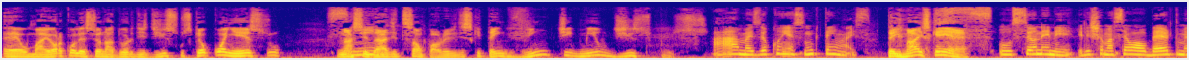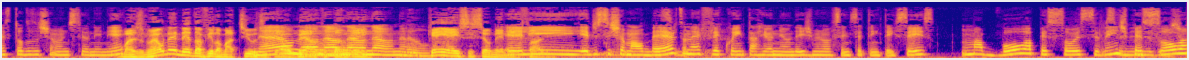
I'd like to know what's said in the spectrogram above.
é o maior colecionador de discos que eu conheço Sim. na cidade de São Paulo. Ele disse que tem 20 mil discos. Ah, mas eu conheço um que tem mais. Tem mais? Quem é? O seu Nenê. Ele chama seu Alberto, mas todos o chamam de seu Nenê. Mas não é o Nenê da Vila Matilde, não, que é Alberto não, não, também? Não, não, não. Quem é esse seu Nenê? Ele, ele se chama Alberto, né? Frequenta a reunião desde 1976. Uma boa pessoa, excelente pessoa.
